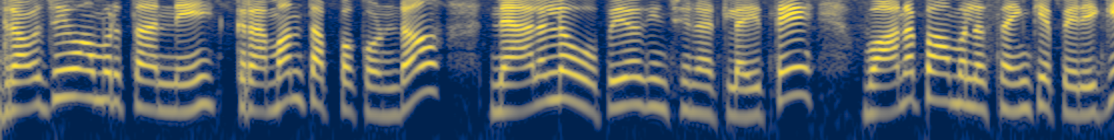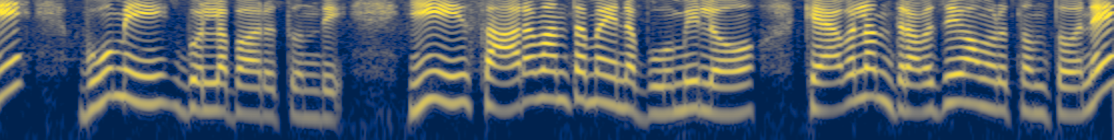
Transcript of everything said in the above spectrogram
ద్రవజీవామృతాన్ని క్రమం తప్పకుండా నేలలో ఉపయోగించినట్లయితే వానపాముల సంఖ్య పెరిగి భూమి గుల్లబారుతుంది. ఈ సారవంతమైన భూమిలో కేవలం ద్రవజీవామృతంతోనే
